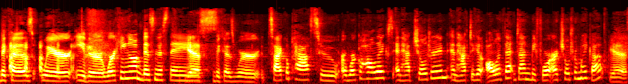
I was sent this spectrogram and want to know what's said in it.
because we're either working on business things Yes. because we're psychopaths who are workaholics and have children and have to get all of that done before our children wake up. Yes.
